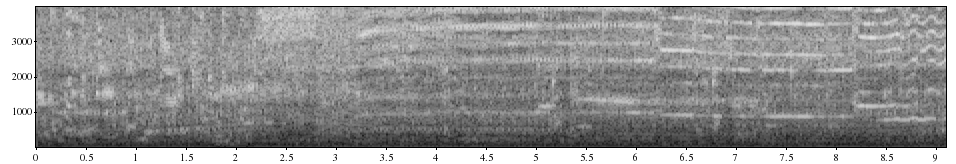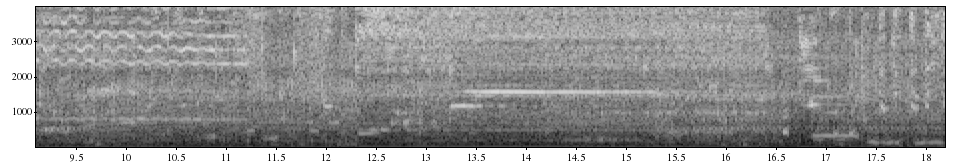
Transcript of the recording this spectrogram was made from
Welcome to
